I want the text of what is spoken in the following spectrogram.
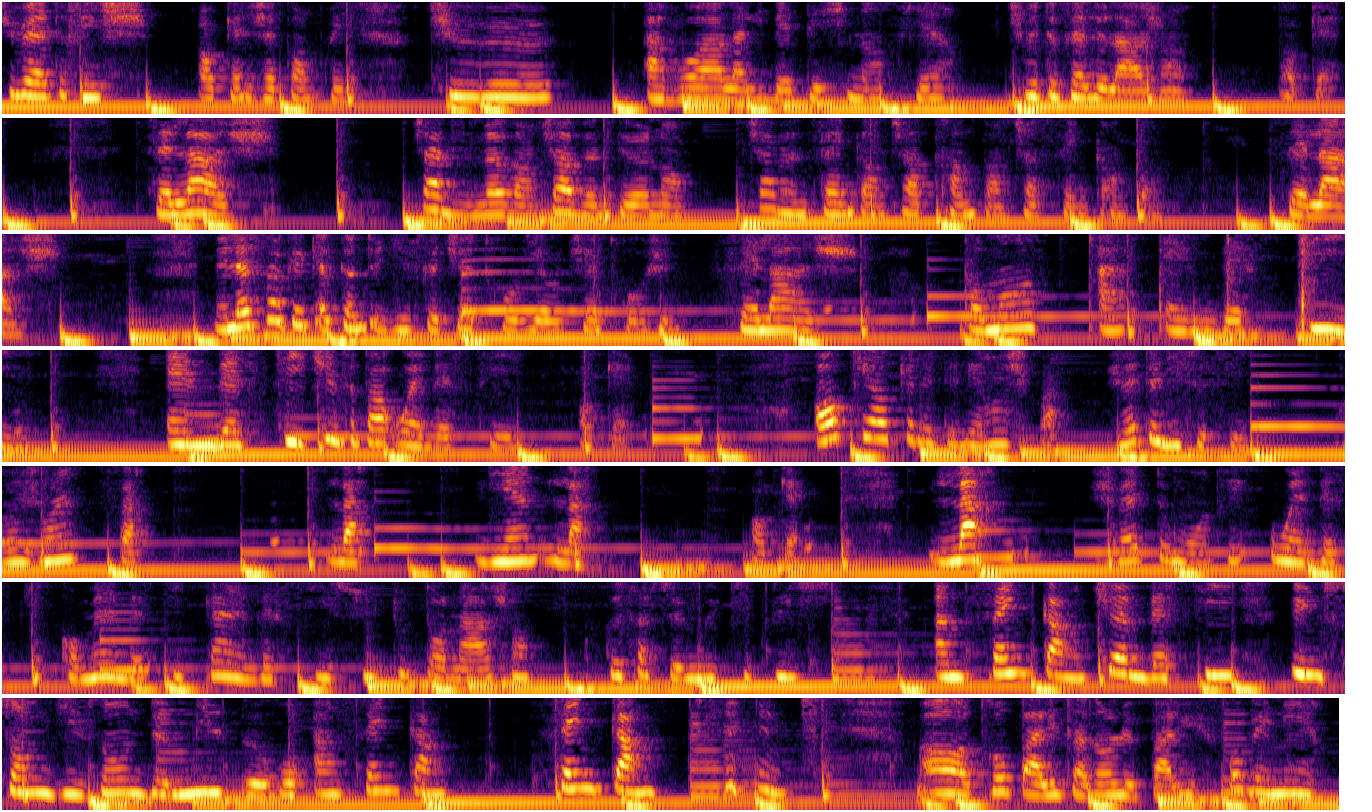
Tu veux être riche. Ok, j'ai compris. Tu veux avoir la liberté financière. Tu veux te faire de l'argent. Ok. C'est l'âge. Tu as 19 ans, tu as 21 ans, tu as 25 ans, tu as 30 ans, tu as 50 ans. C'est l'âge. Ne laisse pas que quelqu'un te dise que tu es trop vieux ou tu es trop jeune. C'est l'âge. Commence à investir. Investir. Tu ne sais pas où investir. Ok. Ok, ok, ne te dérange pas. Je vais te dire ceci. Rejoins ça. Là. Viens là. Ok. Là, je vais te montrer où investir, comment investir, quand investir sur tout ton argent que ça se multiplie. En 5 ans, tu investis une somme, disons, de 1000 euros. En 5 ans. 5 ans. oh, trop parler, ça dans le palu. Il faut venir.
